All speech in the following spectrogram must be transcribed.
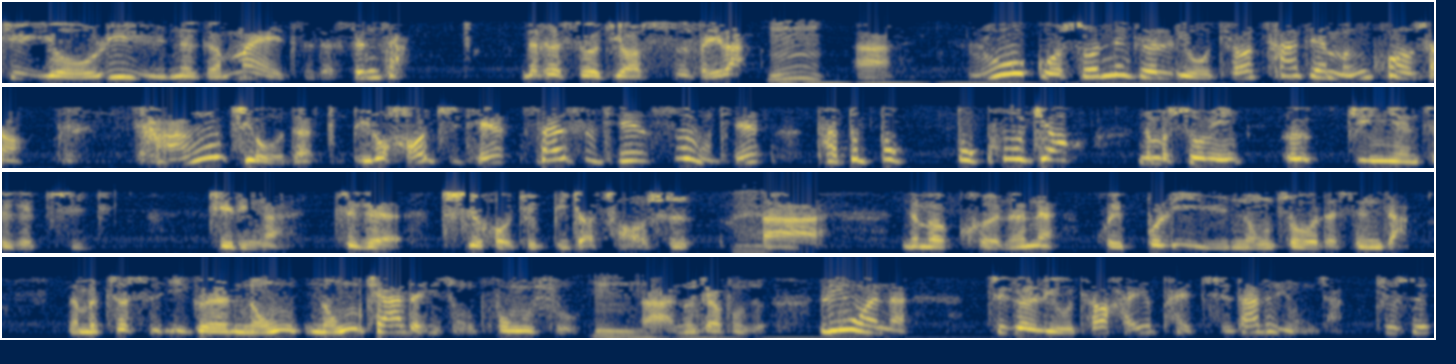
就有利于那个麦子的生长。那个时候就要施肥了。嗯啊，如果说那个柳条插在门框上，长久的，比如好几天、三四天、四五天，它都不不枯焦，那么说明呃，今年这个季节令啊，这个气候就比较潮湿啊，那么可能呢会不利于农作物的生长。那么这是一个农农家的一种风俗，嗯啊，农家风俗。另外呢，这个柳条还有派其他的用场，就是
